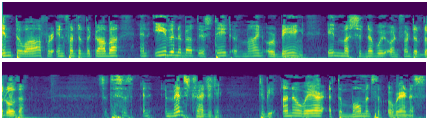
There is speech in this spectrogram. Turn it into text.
in tawaf or in front of the Kaaba, and even about their state of mind or being in Masjid Nabawi or in front of the Rawda. So this is an immense tragedy. To be unaware at the moments of awareness.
